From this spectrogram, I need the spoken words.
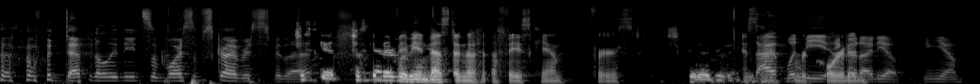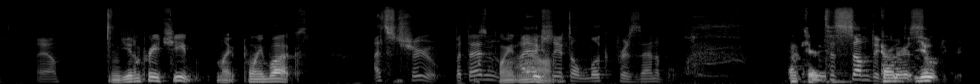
Would definitely need some more subscribers for that. just get just get everything Maybe invest in a, a face cam first. just get everything Get that would be a good idea. Yeah, yeah. And get them pretty cheap, like twenty bucks. That's true. But then point I now. actually have to look presentable. okay to some degree. Connor, to you- degree.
